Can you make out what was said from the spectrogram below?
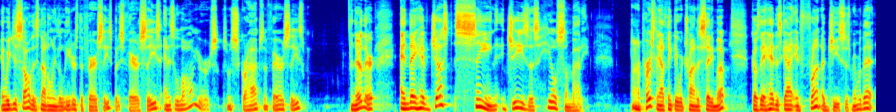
And we just saw that it's not only the leaders of the Pharisees, but it's Pharisees and it's lawyers, some scribes and Pharisees. And they're there, and they have just seen Jesus heal somebody. Personally, I think they were trying to set him up because they had this guy in front of Jesus. Remember that?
